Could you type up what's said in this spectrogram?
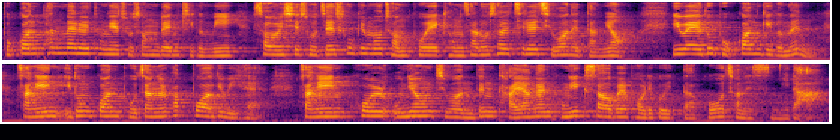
복권 판매를 통해 조성된 기금이 서울시 소재 소규모 점포의 경사로 설치를 지원했다며 이외에도 복권 기금은 장애인 이동권 보장을 확보하기 위해 장애인 콜 운영 지원 등 다양한 공익 사업을 벌이고 있다고 전했습니다.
